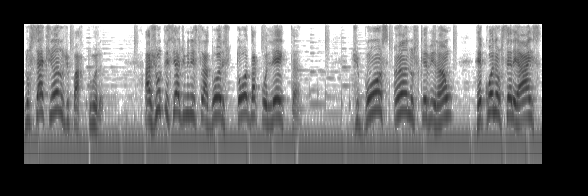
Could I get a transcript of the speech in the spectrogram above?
nos sete anos de fartura. Ajuntem-se administradores toda a colheita. De bons anos que virão, recolham cereais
